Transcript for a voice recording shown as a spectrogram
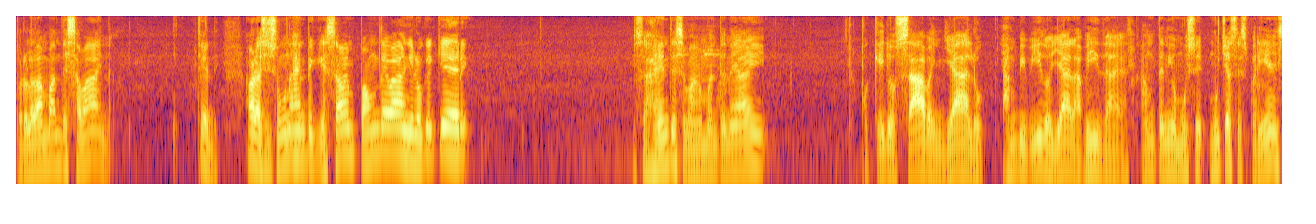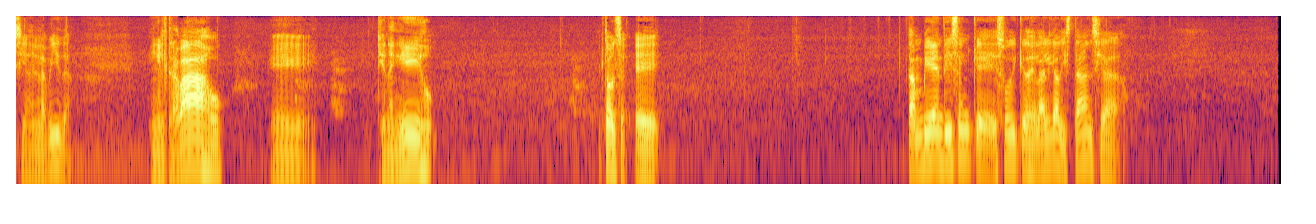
pero le dan van de esa vaina. ¿Entiendes? Ahora, si son una gente que saben para dónde van y lo que quieren, esa gente se van a mantener ahí porque ellos saben ya, lo, han vivido ya la vida, han tenido muchas experiencias en la vida, en el trabajo, eh, tienen hijos. Entonces, eh, también dicen que eso de que de larga distancia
